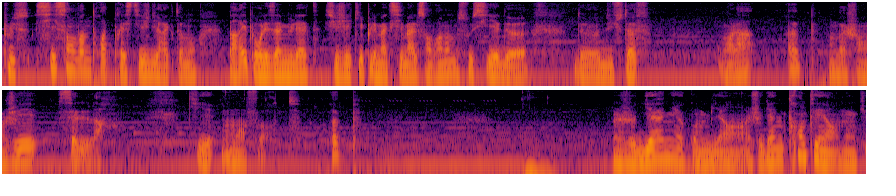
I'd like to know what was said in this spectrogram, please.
plus 623 de prestige directement. Pareil pour les amulettes, si j'équipe les maximales sans vraiment me soucier de, du stuff. Voilà, hop, on va changer celle-là, qui est moins forte. Hop, je gagne combien? Je gagne 31. Donc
